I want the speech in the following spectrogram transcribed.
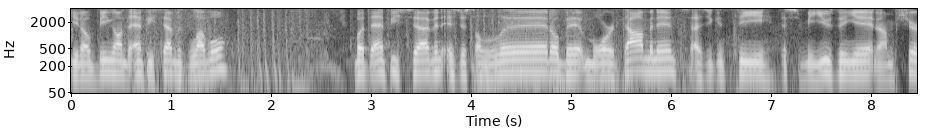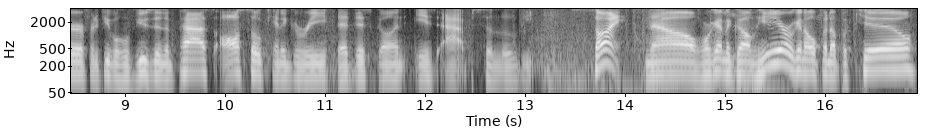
you know, being on the MP7's level. But the MP7 is just a little bit more dominant. As you can see, just me using it. And I'm sure for the people who've used it in the past also can agree that this gun is absolutely insane. Now, we're to come here. We're to open up a kill.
